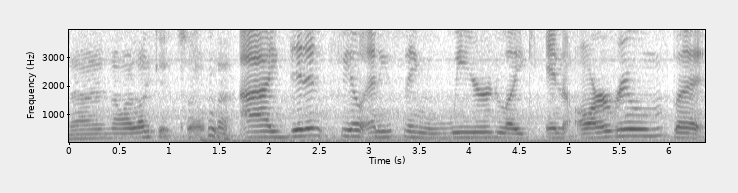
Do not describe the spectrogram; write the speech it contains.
now I know I like it. So, I didn't feel anything weird like in our room, but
